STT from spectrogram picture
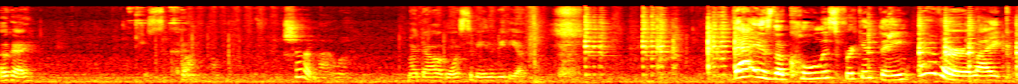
Okay, just cut. Shut up, Nyla. My dog wants to be in the video. That is the coolest freaking thing ever. Like,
